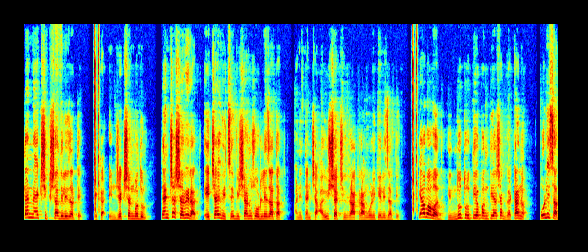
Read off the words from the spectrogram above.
त्यांना एक शिक्षा दिली जाते. एका इंजेक्शन मधून त्यांच्या शरीरात एच आय व्हीचे विषाणू सोडले जातात आणि त्यांच्या आयुष्याची राखरांगोळी केली जाते. याबाबत हिंदू तृतीयपंथीयाच्या गटानं पोलिसात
